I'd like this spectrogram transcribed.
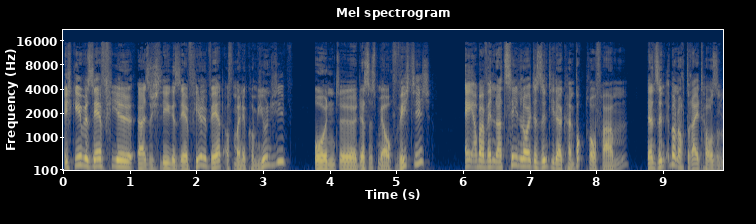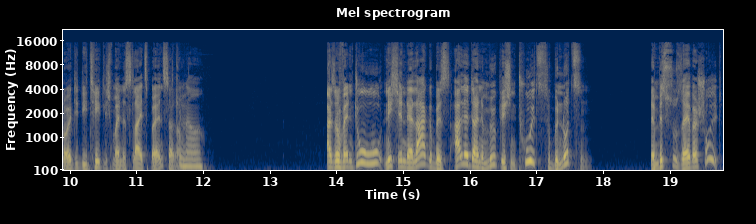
Ich gebe sehr viel, also ich lege sehr viel Wert auf meine Community und äh, das ist mir auch wichtig. Ey, aber wenn da zehn Leute sind, die da keinen Bock drauf haben, dann sind immer noch 3000 Leute, die täglich meine Slides bei Instagram Genau. also wenn du nicht in der Lage bist, alle deine möglichen Tools zu benutzen, dann bist du selber schuld.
